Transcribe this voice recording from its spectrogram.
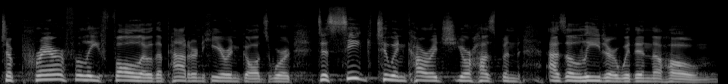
to prayerfully follow the pattern here in God's Word, to seek to encourage your husband as a leader within the home,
